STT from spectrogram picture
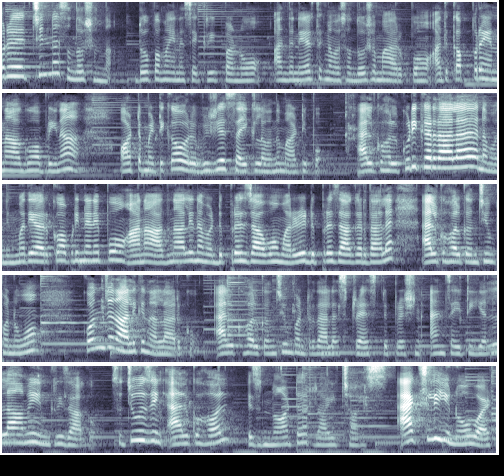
ஒரு சின்ன சந்தோஷம்தான். டோப்பமைனை செக்ரீட் பண்ணும். அந்த நேரத்துக்கு நம்ம சந்தோஷமாக இருப்போம். அதுக்கப்புறம் என்ன ஆகும் அப்படின்னா ஆட்டோமேட்டிக்காக ஒரு விஷய சைக்கிளை வந்து மாட்டிப்போம். ஆல்கோஹால் குடிக்கிறதால நம்ம நிம்மதியாக இருக்கோம் அப்படின்னு நினைப்போம். ஆனால் அதனாலே நம்ம டிப்ரெஸ்ட் ஆகும் மறுபடியும் டிப்ரெஸ் ஆகிறதால ஆல்கோஹால் கன்சியூம் பண்ணுவோம். கொஞ்ச நாளைக்கு நல்லா இருக்கும் ஆல்கோஹால் கன்சியூம் பண்ணுறதால ஸ்ட்ரெஸ் டிப்ரெஷன் ஆன்சைட்டி எல்லாமே இன்க்ரீஸ் ஆகும். So choosing alcohol is not a right choice actually you know what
